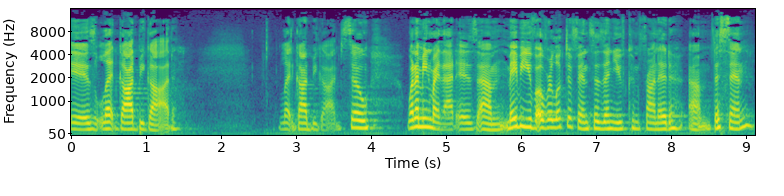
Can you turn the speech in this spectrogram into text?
is let God be God. Let God be God. So, what I mean by that is um, maybe you've overlooked offenses and you've confronted um, the sin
